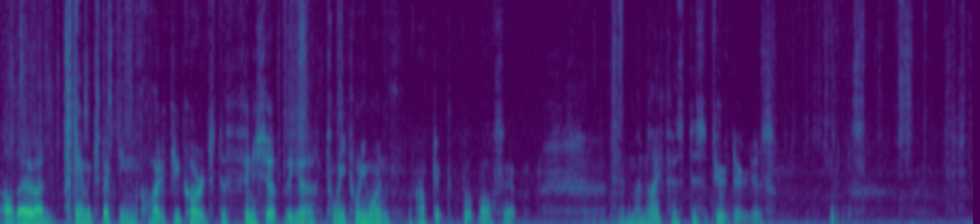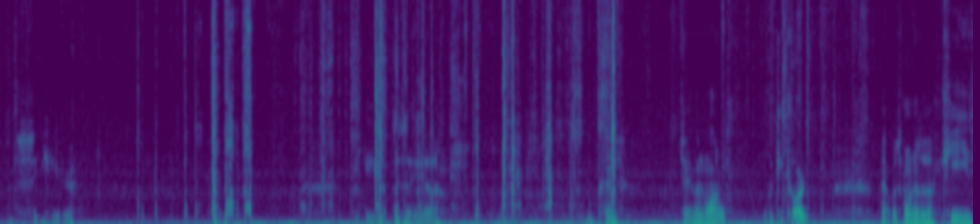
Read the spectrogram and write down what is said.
Although I am expecting quite a few cards to finish up the uh, 2021 Optic football set. And my knife has disappeared. There it is. Waddle, wiki card. That was one of the key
